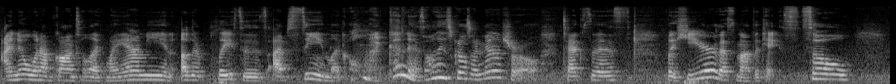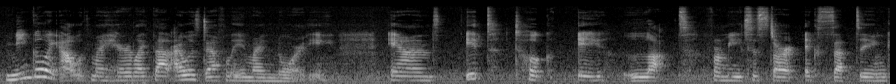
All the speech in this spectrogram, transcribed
I know when I've gone to like Miami and other places I've seen like oh my goodness all these girls are natural. Texas but here that's not the case. So me going out with my hair like that I was definitely a minority. And it took a lot for me to start accepting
